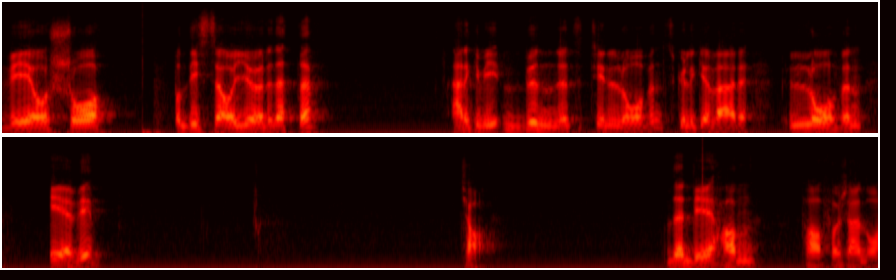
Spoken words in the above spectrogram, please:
ved å se på disse og gjøre dette? Er ikke vi bundet til loven? Skulle ikke være loven evig? Tja Det er det han tar for seg nå.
